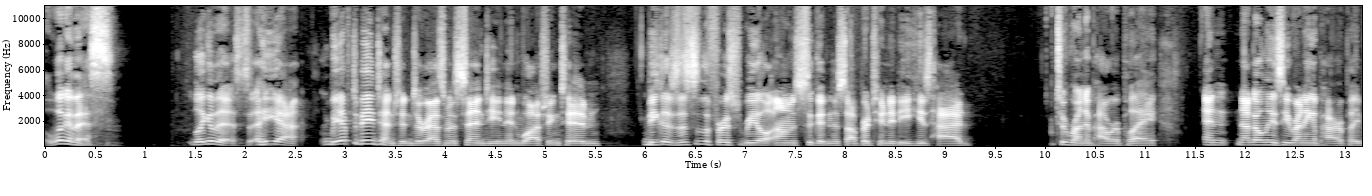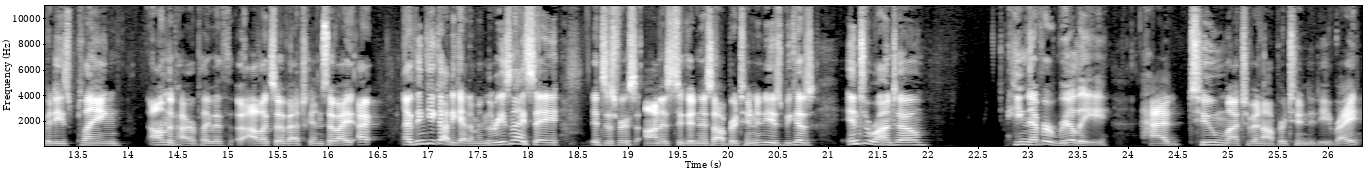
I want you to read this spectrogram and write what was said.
look at this. Look at this. Uh, yeah, we have to pay attention to Rasmus Sandin in Washington because this is the first real honest to goodness opportunity he's had to run a power play. And not only is he running a power play, but he's playing on the power play with Alex Ovechkin. So I, I, I think you got to get him. And the reason I say it's his first honest to goodness opportunity is because in Toronto, he never really had too much of an opportunity, right?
